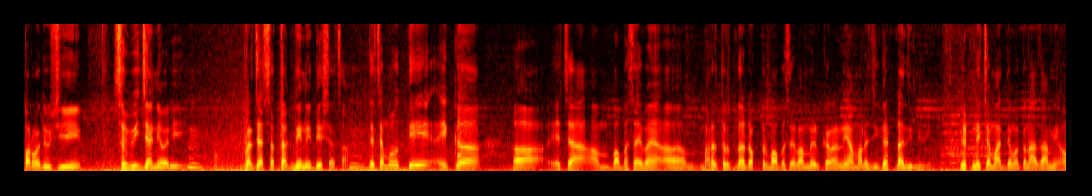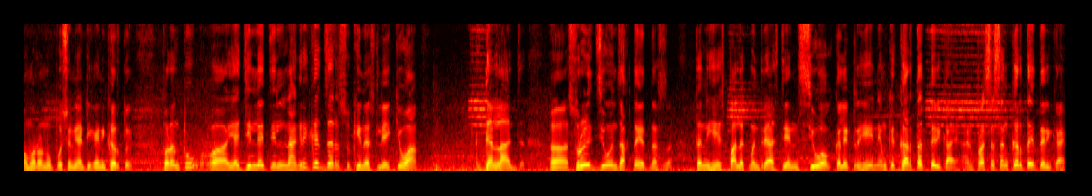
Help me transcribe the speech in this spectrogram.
परवा दिवशी सव्वीस जानेवारी. प्रजासत्ताक दिन आहे देशाचा. त्याच्यामुळं ते एक याच्या बाबासाहेब भारतरत्न डॉक्टर बाबासाहेब आंबेडकरांनी आम्हाला जी घटना दिलेली घटनेच्या माध्यमातून आज आम्ही अमरण उपोषण या ठिकाणी करतोय. परंतु या जिल्ह्यातील नागरिकच जर सुखी नसले किंवा त्यांना सुरळीत जीवन जगता येत नसतं. तर हे पालकमंत्री असतील सीओ कलेक्टर हे नेमके करतात तरी काय? आणि प्रशासन करतंय तरी काय?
